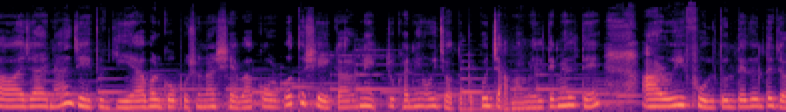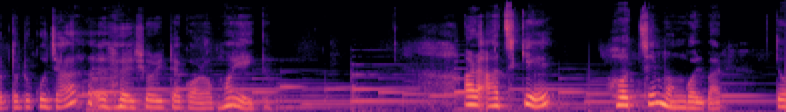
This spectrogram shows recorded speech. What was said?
পাওয়া যায় না, যেহেতু গিয়ে আবার গোপোষণার সেবা করব, তো সেই কারণে একটুখানি ওই যতটুকু জামা মেলতে মেলতে আর ওই ফুল তুলতে তুলতে যতটুকু যা শরীরটা গরম হয়, এই তো। আর আজকে হচ্ছে মঙ্গলবার। তো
